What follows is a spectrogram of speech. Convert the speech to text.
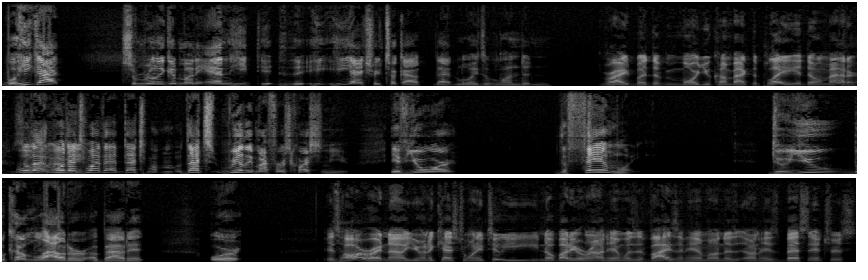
Well, he got some really good money, and he he he actually took out that Lloyd's of London. Right, but the more you come back to play, it don't matter. Well, So, that, I well, that's mean, why that that's that's really my first question to you. If you're the family, do you become louder about it, or It's hard right now. You're in a catch twenty two. You, nobody around him was advising him on his on his best interest.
